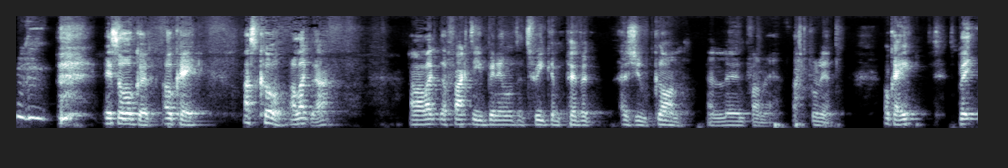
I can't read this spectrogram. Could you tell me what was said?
it's all good. Okay. That's cool. I like that. And I like the fact that you've been able to tweak and pivot as you've gone and learn from it. That's brilliant. Okay. But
